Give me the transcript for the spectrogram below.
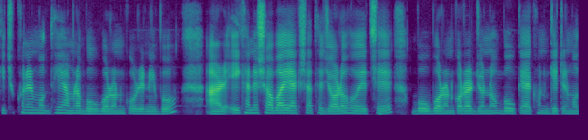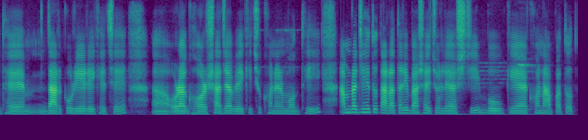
কিছুক্ষণের মধ্যেই আমরা বউ বরণ করে নিব। আর এইখানে সবাই একসাথে জড়ো হয়েছে বউ বরণ করার জন্য। বউকে এখন গেটের মধ্যে দাঁড় করিয়ে রেখেছে। ওরা ঘর সাজাবে কিছুক্ষণের মধ্যেই। আমরা যেহেতু তাড়াতাড়ি বাসায় চলে আসছি, বউকে এখন আপাতত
